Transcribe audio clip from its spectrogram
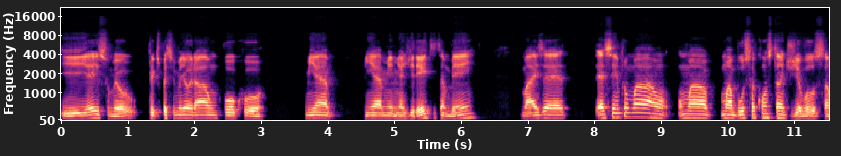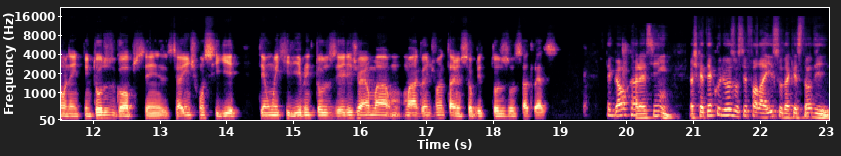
E é isso, meu. Preciso melhorar um pouco minha, minha, minha, minha direita também, mas é, é sempre uma, uma, uma busca constante de evolução, né? Em todos os golpes. Se a gente conseguir ter um equilíbrio em todos eles já é uma, uma grande vantagem sobre todos os atletas. Legal, cara. É assim, acho que é até curioso você falar isso da questão de,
